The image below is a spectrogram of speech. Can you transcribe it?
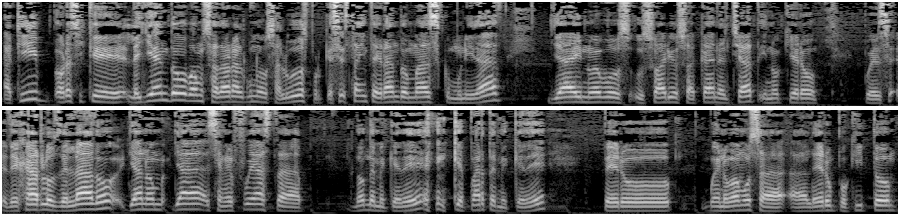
aquí, ahora sí que leyendo, vamos a dar algunos saludos porque se está integrando más comunidad. Ya hay nuevos usuarios acá en el chat y no quiero pues dejarlos de lado. Ya no, ya se me fue hasta dónde me quedé, en qué parte me quedé. Pero bueno, vamos a, leer un poquito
